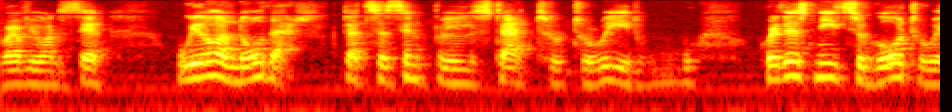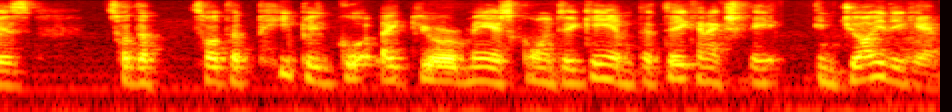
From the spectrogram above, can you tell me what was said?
whatever you want to say. We all know that. That's a simple stat to, to read. Where this needs to go to is so that so the people go like your mates going to a game that they can actually enjoy the game.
